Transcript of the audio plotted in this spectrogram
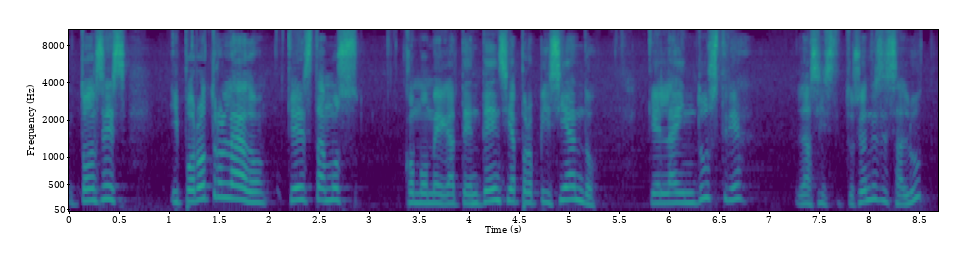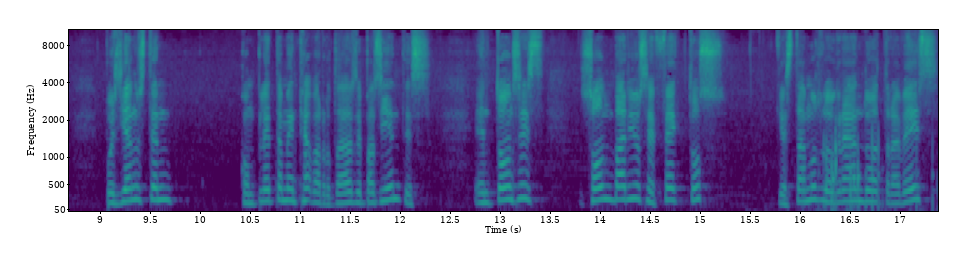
Entonces, y por otro lado, ¿qué estamos como megatendencia propiciando? Que la industria, las instituciones de salud, pues ya no estén completamente abarrotadas de pacientes. Entonces, son varios efectos que estamos logrando a través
